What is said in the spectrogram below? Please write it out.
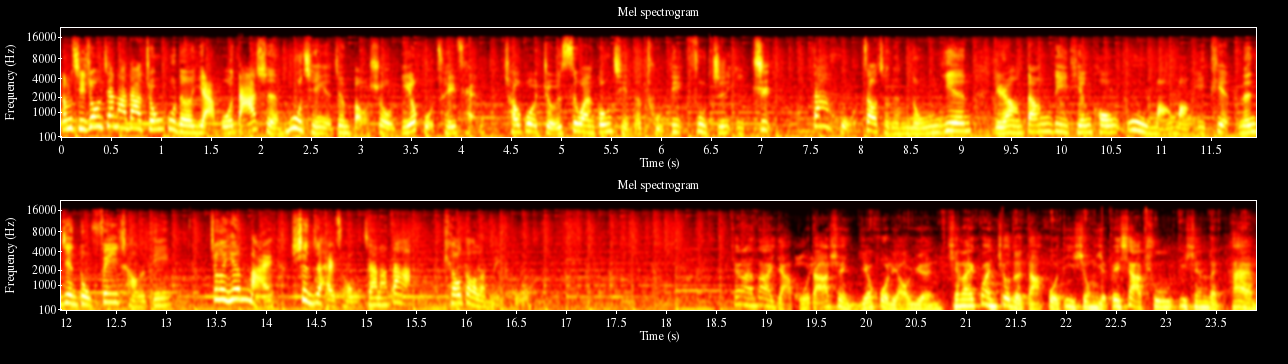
那么，其中加拿大中部的亚伯达省目前也正饱受野火摧残，超过九十四万公顷的土地付之一炬。大火造成的浓烟也让当地天空雾茫茫一片，能见度非常的低。这个烟霾甚至还从加拿大飘到了美国。加拿大亚伯达省野火燎原，前来灌救的打火弟兄也被吓出一身冷汗。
